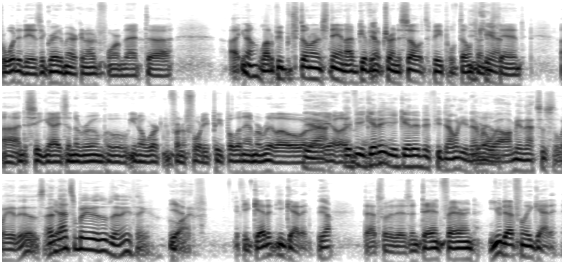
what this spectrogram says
for what it is—a great American art form that. Uh, uh, you know, a lot of people just don't understand. I've given Yep. up trying to sell it to people. Don't You can't. Uh, and to see guys in the room who you know worked in front of forty people in Amarillo, or Yeah. you know, if and- you get it, you get it. If you don't, you never will. I mean, that's just the way it is. And Yeah. that's the way it is with anything in yeah, life. if you get it, you get it. Yep. That's what it is. And Dan Farron, you definitely get it.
